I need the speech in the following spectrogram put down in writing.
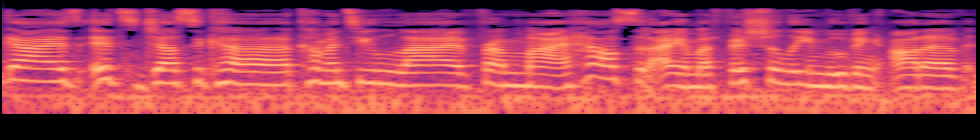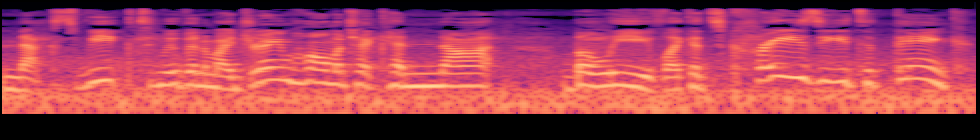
Guys, it's Jessica coming to you live from my house that I am officially moving out of next week to move into my dream home, which I cannot believe. Like, it's crazy to think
